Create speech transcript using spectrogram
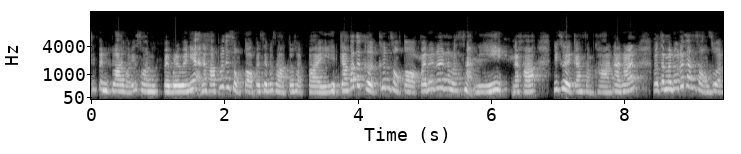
ที่เป็นปลายของเอ็กซอนไปบริเวณเนี้ยนะคะ เพื่อจะส่งต่อไปเซลล์ประสาทตัวถัดไป เหตุการณ์ก็จะเกิดขึ้นส่งต่อไปเรื่อยๆในลักษณะนี้นะคะ นี่คือเหตุการณ์สำคัญอะดังนั้นเราจะมาดูด้วยกันสองส่วน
